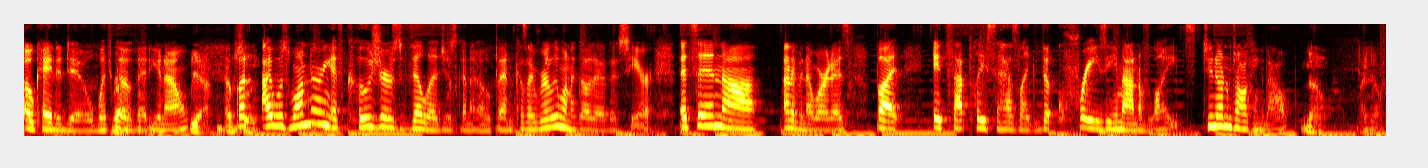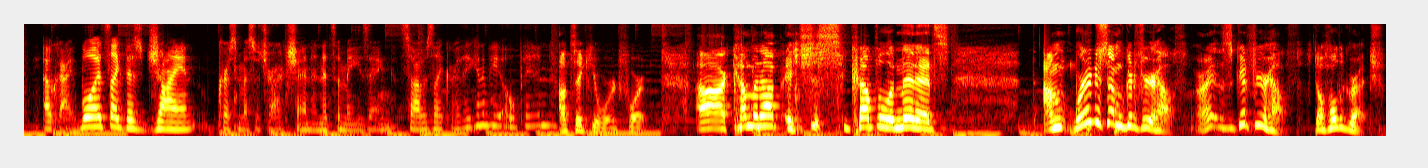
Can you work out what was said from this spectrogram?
okay to do with COVID. You know? Yeah, absolutely. But I was wondering if Koziar's Village is going to open because I really want to go there this year. It's in. uh I don't even know where it is, but it's that place that has like the crazy amount of lights. Do you know what I'm talking about? No, I don't. Okay. Well, it's like this giant Christmas attraction and it's amazing. So I was like, are they going to be open? I'll take your word for it. Uh, coming up in just a couple of minutes, I'm we're gonna do something good for your health. All right, this is good for your health. Don't hold a grudge.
